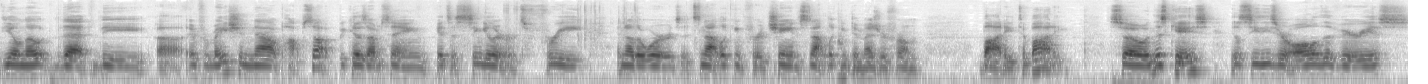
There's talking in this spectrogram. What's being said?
you'll note that the uh, information now pops up because I'm saying it's a singular, it's free. In other words, it's not looking for a chain, it's not looking to measure from body to body. So in this case, you'll see these are all of the various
